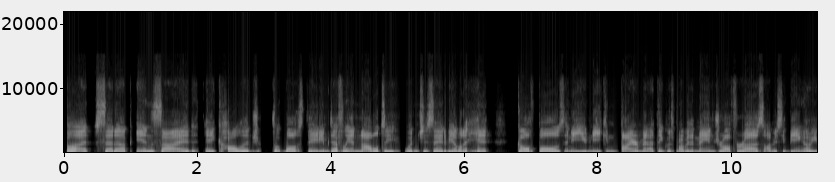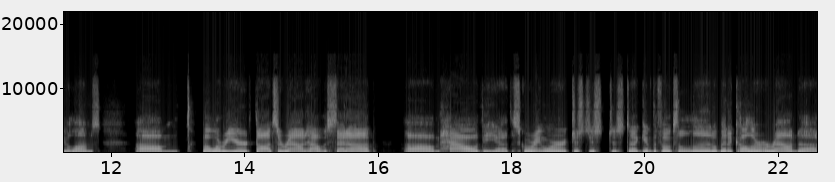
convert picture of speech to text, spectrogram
but set up inside a college football stadium. Definitely a novelty, wouldn't you say, to be able to hit golf balls in a unique environment, I think was probably the main draw for us, obviously being OU alums. Um, but what were your thoughts around how it was set up? Um, how the uh, the scoring worked? Just just just uh, give the folks a little bit of color around uh,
